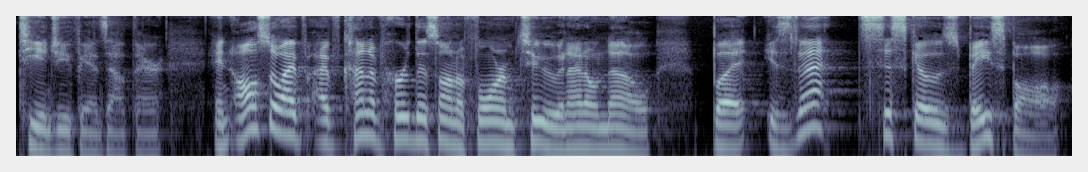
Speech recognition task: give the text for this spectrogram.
TNG fans out there. And also, I've I've kind of heard this on a forum too, and I don't know, but is that Sisko's baseball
